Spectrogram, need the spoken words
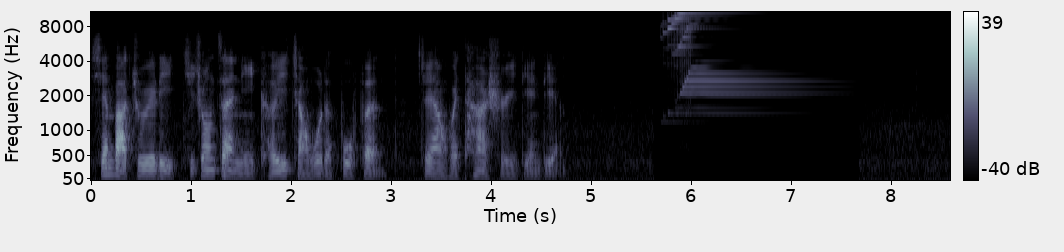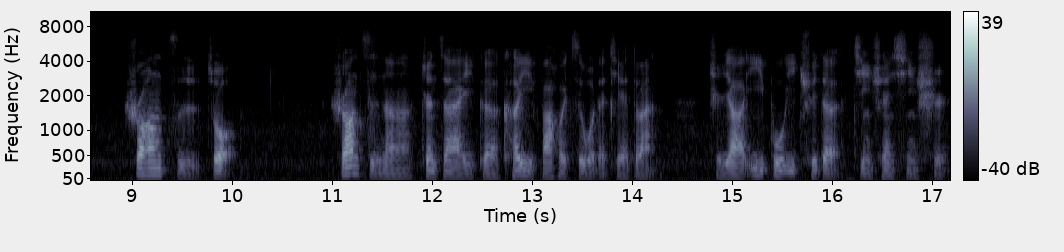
先把注意力集中在你可以掌握的部分，这样会踏实一点点。双子座，双子呢，正在一个可以发挥自我的阶段。只要亦步亦趋的谨慎行事，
